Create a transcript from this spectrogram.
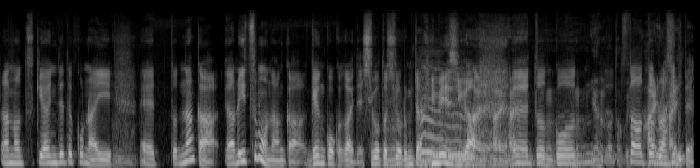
あの付き合いに出てこないえっとなんかあのいつもなんか原稿抱えて仕事しよるみたいなイメージがえっとこううん伝わっとるらしくて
